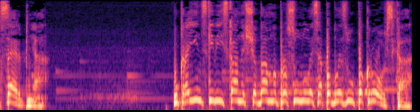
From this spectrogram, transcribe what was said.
серпня. Українські війська нещодавно просунулися поблизу Покровська,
